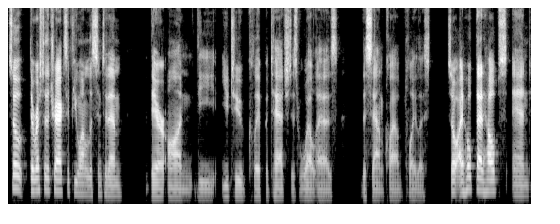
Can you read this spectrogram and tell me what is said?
so the rest of the tracks, if you want to listen to them, they're on the YouTube clip attached as well as the SoundCloud playlist. So I hope that helps and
